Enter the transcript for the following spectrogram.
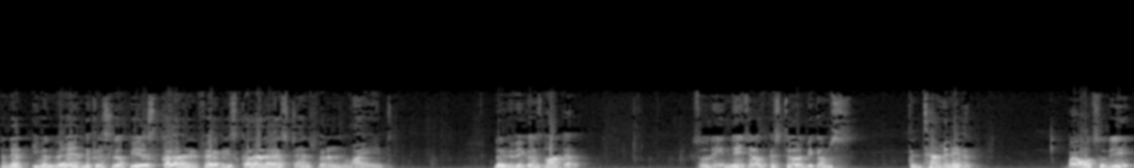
And that even when the crystal appears colored, in fact is colorless, transparent, white, the Viveka is not there. So the nature of crystal becomes contaminated by also the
